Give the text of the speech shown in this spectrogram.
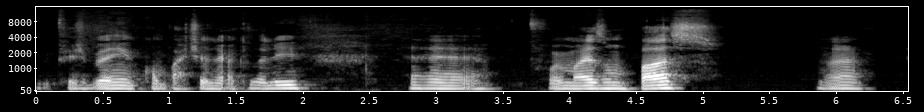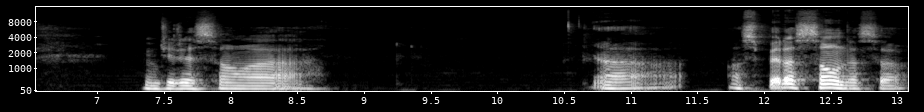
me fez bem compartilhar aquilo ali, é, foi mais um passo, né, em direção a a, a superação dessa,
